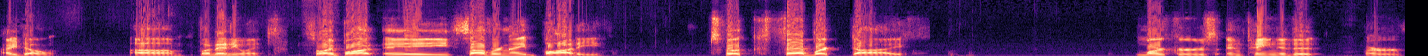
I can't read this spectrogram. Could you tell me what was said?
I don't. Um, but anyway, so I bought a Sovereign Knight body, took fabric dye, markers, and painted it or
